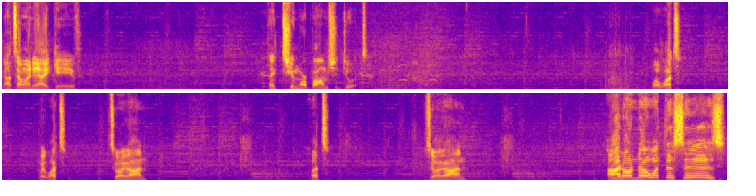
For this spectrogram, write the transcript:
That's how many I gave. I think two more bombs should do it. Whoa, what? Wait, what? What's going on? What? What's going on? I don't know what this is,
